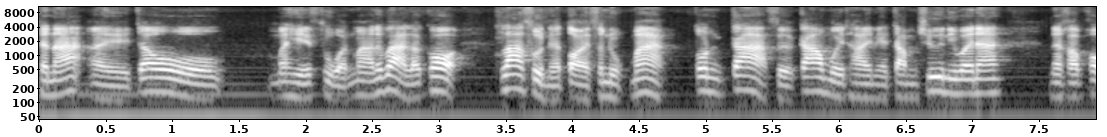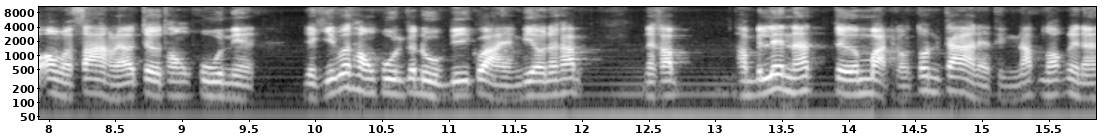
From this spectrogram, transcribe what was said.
ชนะไอ้เจ้ามาเหสวนมาหรือเปล่าแล้วก็ ล่าสุดเนี่ยต่อยสนุกมาก ต้นกล้าเสือก้าวมวยไทยเนี่ยจำชื่อนี้ไว้นะนะครับเขาเอามาสร้างแล้วเจอทองพูนเนี่ยอย่าคิดว่าทองพูนกระดูกดีกว่าอย่างเดียวนะครับนะครับทำเป็นเล่นนะ เจอหมัดของต้นกล้าเนี่ยถึงนับน็อกเลยนะ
